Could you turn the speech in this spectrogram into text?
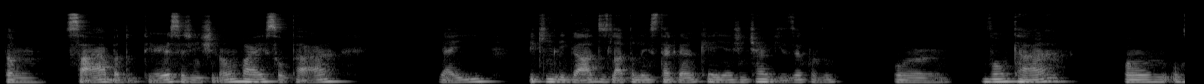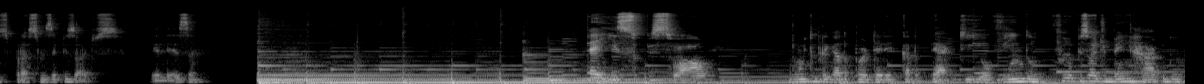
Então, sábado, terça, a gente não vai soltar. E aí, fiquem ligados lá pelo Instagram, que aí a gente avisa quando for voltar com os próximos episódios, beleza? É isso, pessoal. Muito obrigado por terem ficado até aqui ouvindo. Foi um episódio bem rápido.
